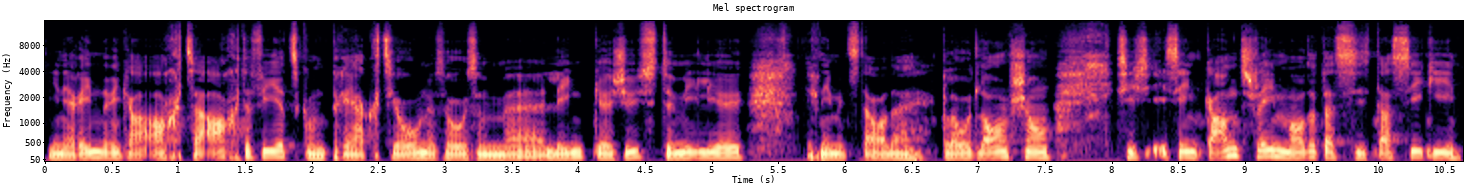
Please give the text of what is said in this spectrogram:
in Erinnerung an 1848 und die Reaktionen so aus dem äh, linken Justenmilieu. Ich nehme jetzt da den Claude Sie sind ganz schlimm, oder? Dass, dass, sie,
